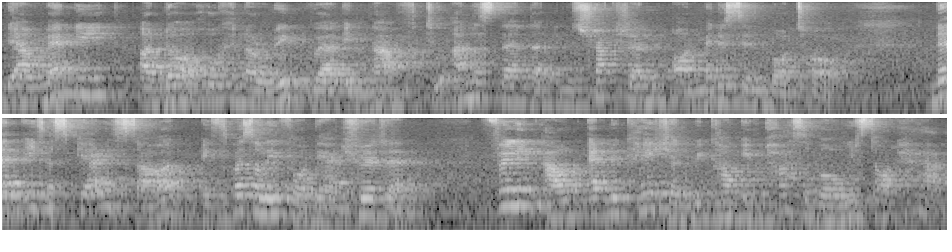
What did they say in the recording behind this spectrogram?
There are many adults who cannot read well enough to understand the instruction on medicine bottle. That is a scary thought, especially for their children. Filling out application become impossible without help.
